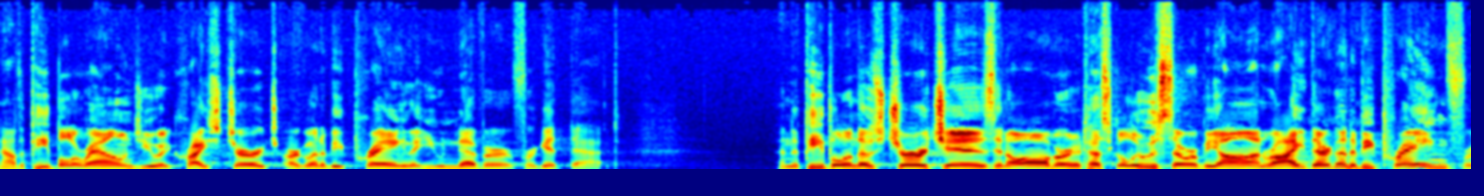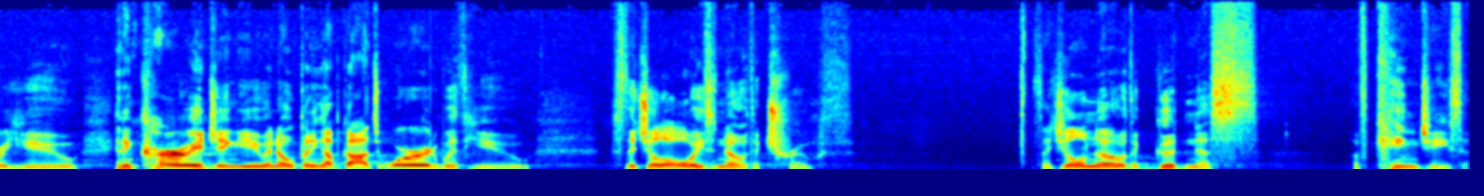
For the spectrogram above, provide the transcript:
Now, the people around you at Christ Church are going to be praying that you never forget that. And the people in those churches in Auburn or Tuscaloosa or beyond, right? They're going to be praying for you and encouraging you and opening up God's Word with you so that you'll always know the truth that you'll know the goodness of King Jesus.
